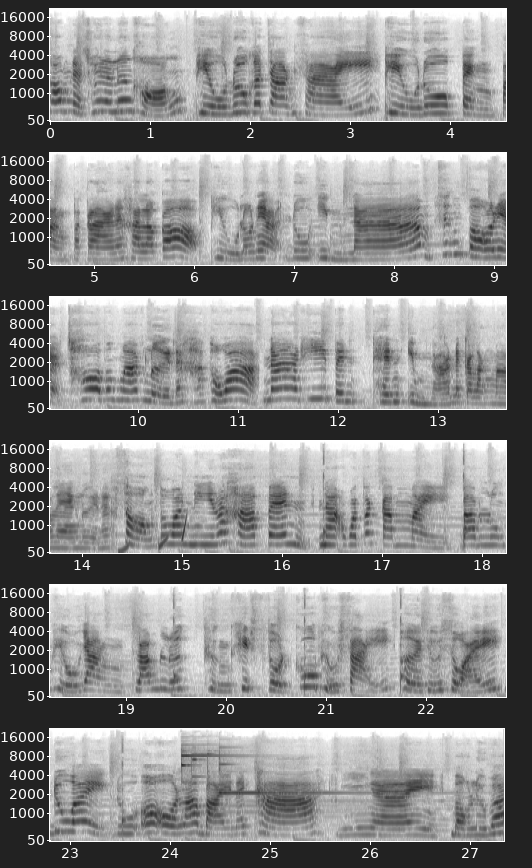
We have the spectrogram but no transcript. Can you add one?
ส้มเนี่ยช่วยในเรื่องของผิวดูกระจ่างใส ผิวดูเปล่งปังประกายนะคะ แล้วก็ผิวเราเนี่ยดูอิ่มน้ำซึ่งปอเนี่ยชอบมากๆเลยนะคะ เพราะว่าหน้าที่เป็นเทนอิ่มน้ำเนี่ยกำลังมาแรงเลยนะคะสองตัวนี้นะคะเป็นนวัตกรรมใหม่บำรุงผิวอย่างล้ำลึกถึงขีดสุดกู้ผิวใส เผยผิวสวยด้วยดูโอโอล่าไบนะคะ นี่ไง บอกเลยว่า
